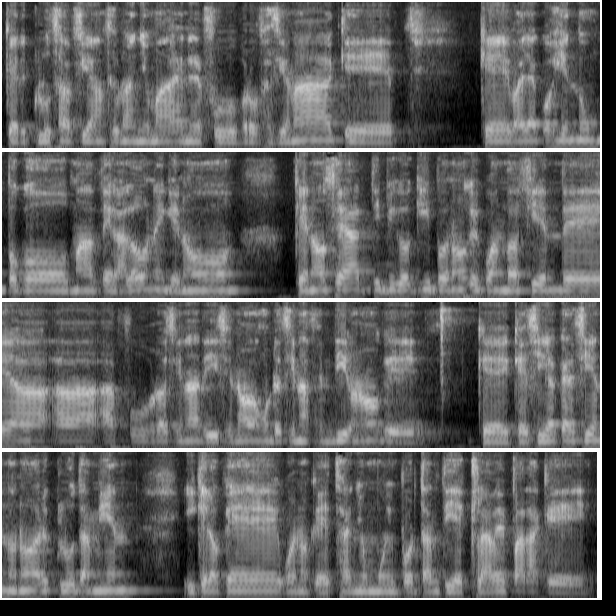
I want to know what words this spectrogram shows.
que el club se afiance un año más en el fútbol profesional, que, que vaya cogiendo un poco más de galones, que no que no sea el típico equipo ¿no? que cuando asciende a, fútbol profesional dice no es un recién ascendido, ¿no? que, que, que siga creciendo ¿no? el club también y creo que bueno que este año es muy importante y es clave para que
